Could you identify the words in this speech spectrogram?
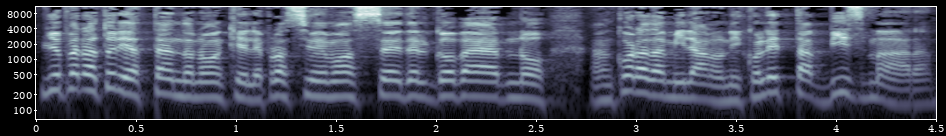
Gli operatori attendono anche le prossime mosse del governo. Ancora da Milano, Nicoletta Bismara.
